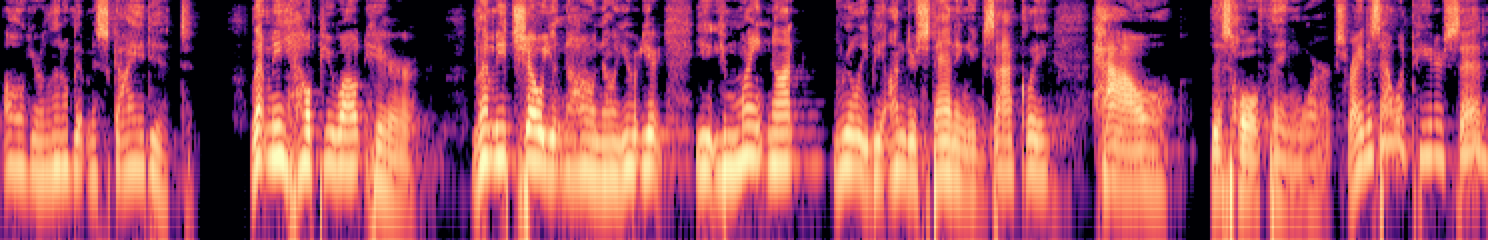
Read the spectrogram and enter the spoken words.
Oh, you're a little bit misguided. Let me help you out here. Let me show you. No, no, you're, you, you might not really be understanding exactly how this whole thing works, right? Is that what Peter said?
